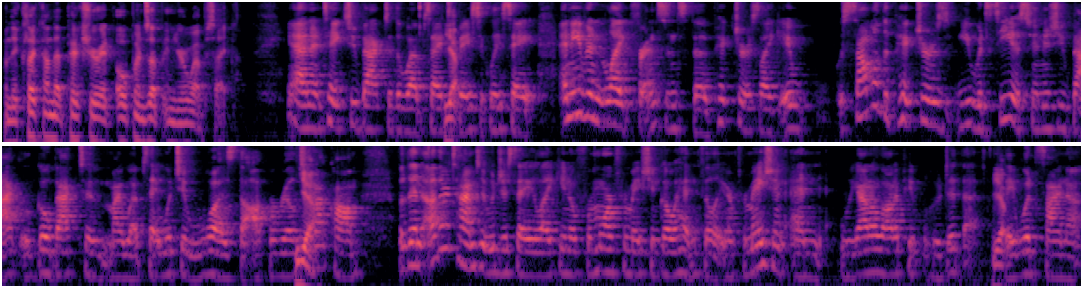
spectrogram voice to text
When they click on that picture, it opens up in your website. Yeah, and it takes you back to the website Yep. to basically say, and even like for instance, the pictures, like it, some of the pictures you would see as soon as you back go back to my website, which it was the operarealtor.com. But then other times it would just say like, you know, for more information, go ahead and fill out your information. And we got a lot of people who did that. Yep. They would sign up,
